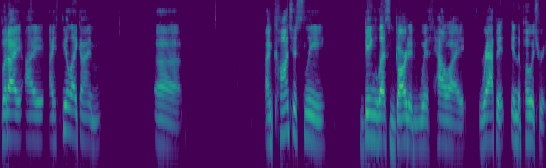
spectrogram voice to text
but I I I feel like I'm uh I'm consciously being less guarded with how I wrap it in the poetry.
